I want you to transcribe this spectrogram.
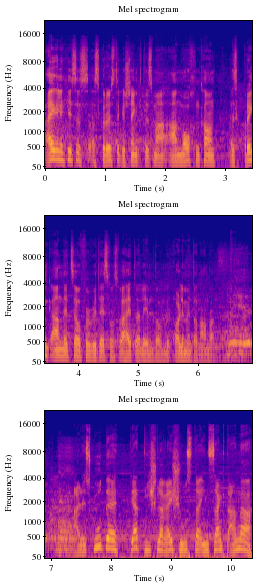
Eigentlich ist es das größte Geschenk, das man anmachen kann. Es bringt an nicht so viel wie das, was wir heute erleben, da mit, alle miteinander. Alles Gute der Tischlerei Schuster in St. Anna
